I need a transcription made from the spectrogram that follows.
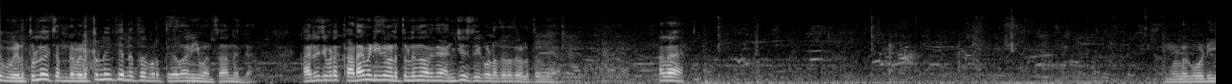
ഈ വെളുത്തുള്ളി വെച്ചിട്ടുണ്ട്. വെളുത്തുള്ളിക്ക് എന്നത്തെ പ്രത്യേകത എനിക്ക് മനസ്സിലാകുന്നില്ല കാരണം വെച്ചാൽ ഇവിടെ കട മേടിക്കുന്ന വെളുത്തുള്ളി എന്ന് പറഞ്ഞാൽ അഞ്ച് ദിവസത്തേക്ക് ഉള്ളത്ര വെളുത്തുള്ളിയാണ് അല്ലേ? മുളക് പൊടി.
